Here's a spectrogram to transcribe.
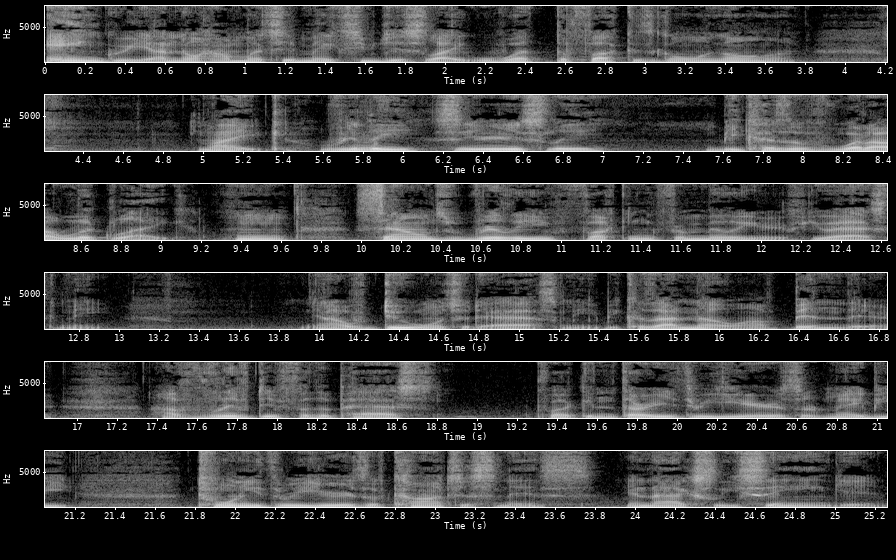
angry. I know how much it makes you just like, what the fuck is going on? Like, really? Seriously? Because of what I look like? Hmm. Sounds really fucking familiar if you ask me. And I do want you to ask me because I know I've been there. I've lived it for the past fucking 33 years or maybe 23 years of consciousness and actually seeing it.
